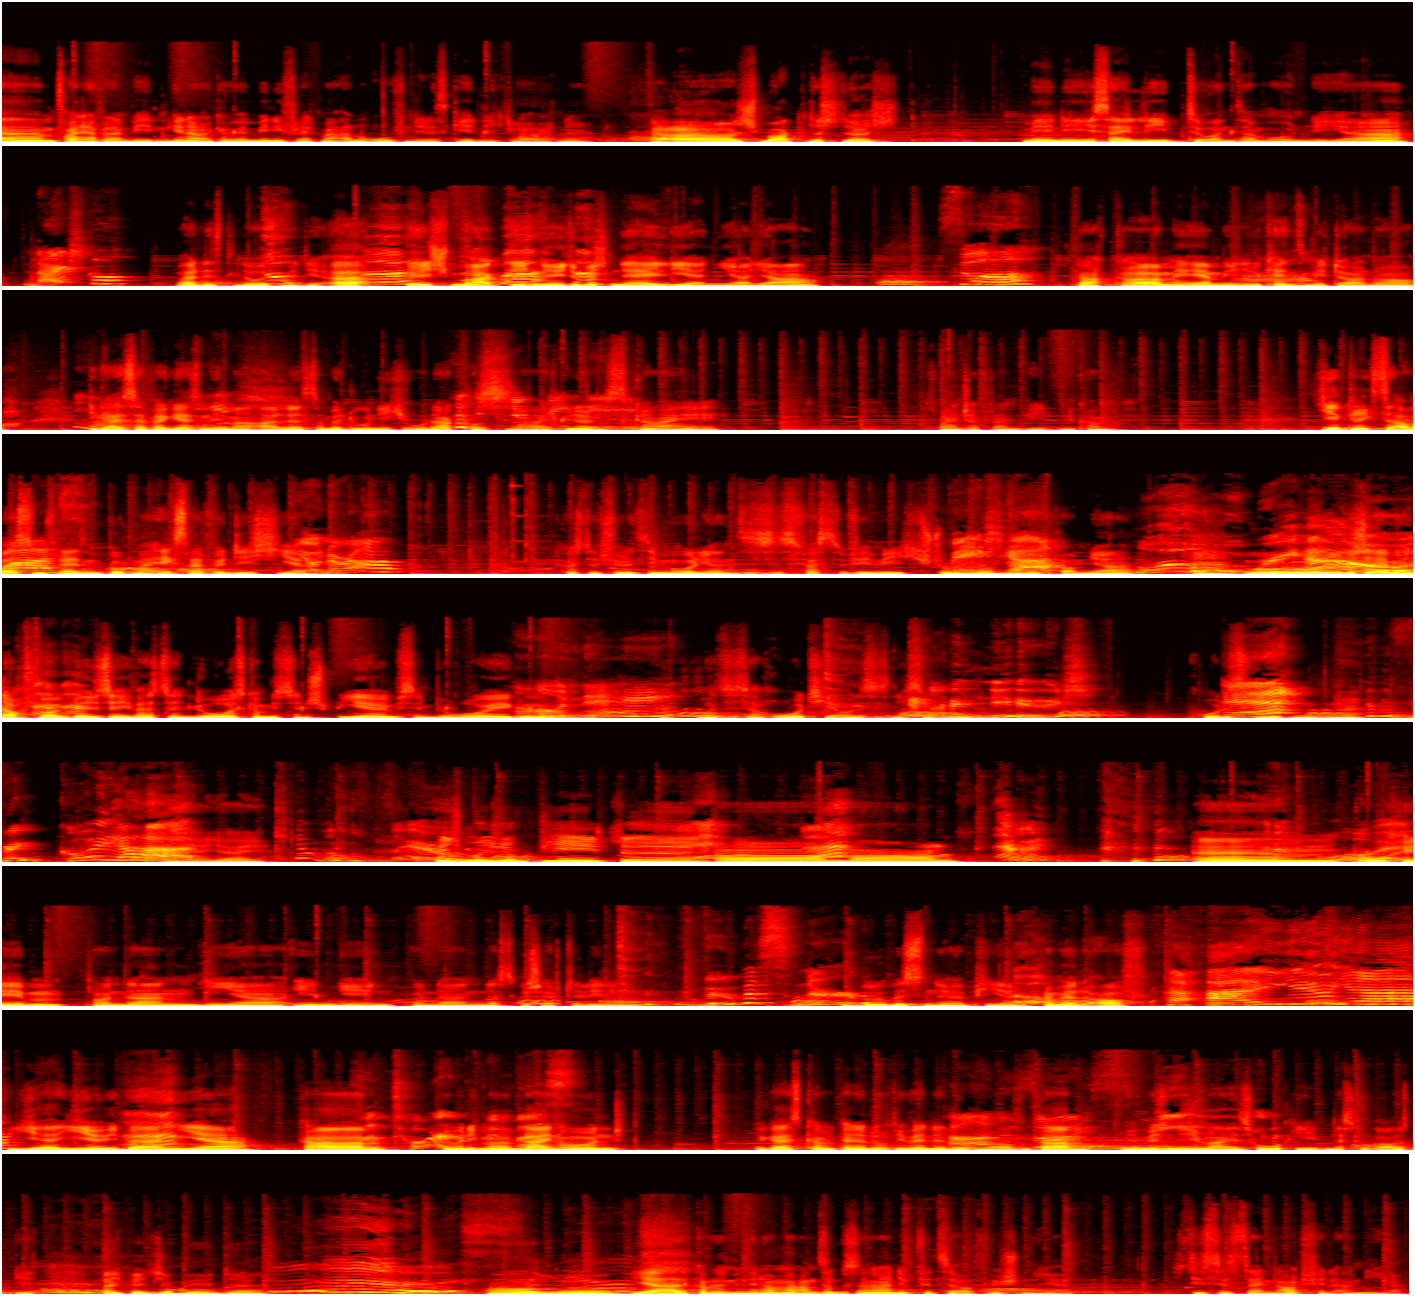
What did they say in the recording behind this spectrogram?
Ähm, Freundschaft anbieten. Genau, dann können wir Mini vielleicht mal anrufen. Nee, das geht nicht, glaube ich, ne? Ah, ich mag das nicht. Mini, sei lieb zu unserem Hundi, ja? Was ist los mit dir? Ah, ich mag dich nicht. Du bist ein Alien hier, ja? Ach komm her, Mini. Du kennst mich doch noch. Die Geister vergessen immer alles, aber du nicht, oder? Guck mal, ich bin doch die Sky. Freundschaft anbieten, komm. Hier kriegst du auch was zum Fressen. Guck mal, extra für dich hier. Kostet 5 Simoleons. Das ist fast so viel, wie ich Stundenlohn hier bekomme, ja? Uh, du bist ja immer noch voll busy. Was ist denn los? Komm ein bisschen spielen, ein bisschen beruhigen. Oh nee. Oh, das ist ja rot hier. Oh, das ist nicht so gut. news. Rot ist wütend, ne? Ringoya. Eieiei. Ich muss schon pissen. Oh, Mann. Ähm, hochheben und dann hier hingehen und dann das Geschäft erledigen. Bist Nerd hier. Komm, hört auf. Ja, Jüber hier. Komm, kümmere dich mal um deinen Hund. Der Geist kommt, kann ja durch die Wände durchlaufen. Komm, wir müssen dich mal jetzt hochheben, dass du rausgehst. Oh, Ich bin schon müde. Hallo. Ja, komm, das müssen wir noch machen, sonst musst du nachher die Pfütze aufwischen hier. Du siehst jetzt dein Outfit an hier.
